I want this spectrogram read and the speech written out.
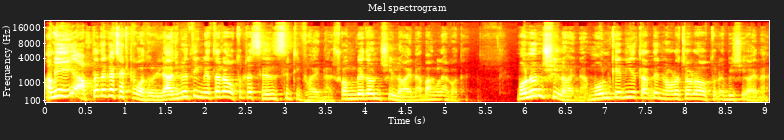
আমি আপনাদের কাছে একটা কথা বলি, রাজনৈতিক নেতারা অতটা সেন্সিটিভ হয় না, সংবেদনশীল হয় না বাংলা কথায়। মননশীল হয় না। মনকে নিয়ে তাদের নড়াচড়া অতটা বেশি হয় না।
